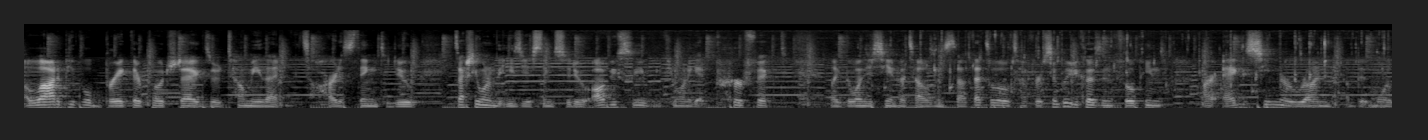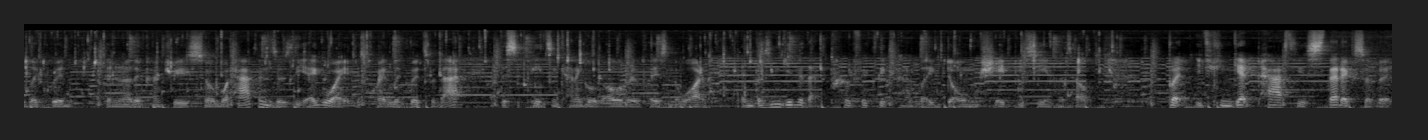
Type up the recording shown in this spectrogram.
a lot of people break their poached eggs or tell me that it's the hardest thing to do. It's actually one of the easiest things to do. Obviously, if you want to get perfect, like the ones you see in hotels and stuff, that's a little tougher simply because in the Philippines, our eggs seem to run a bit more liquid than in other countries. So what happens is the egg white is quite liquid, so that dissipates and kind of goes all over the place in the water and doesn't give it that perfectly kind of like dome shape you see in hotels. But if you can get past the aesthetics of it,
